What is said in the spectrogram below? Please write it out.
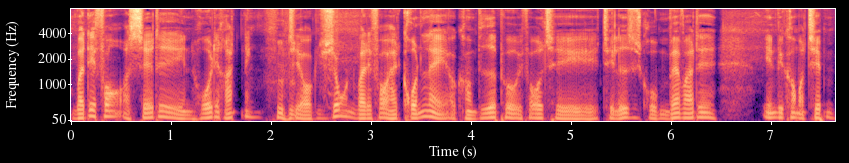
var det for at sætte en hurtig retning til organisationen? Var det for at have et grundlag at komme videre på i forhold til, til ledelsesgruppen? Hvad var det, inden vi kommer til dem,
